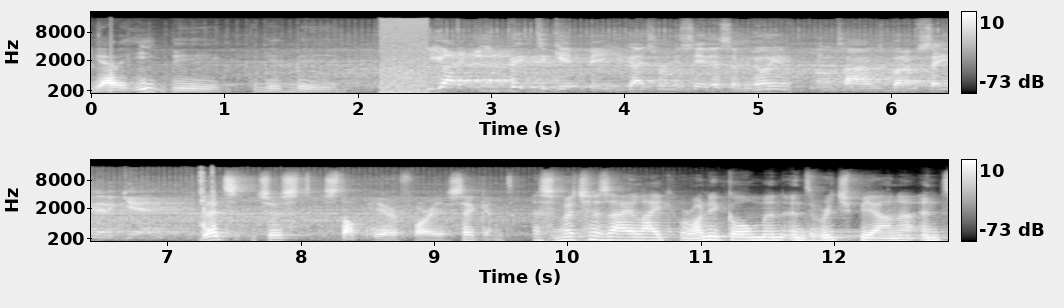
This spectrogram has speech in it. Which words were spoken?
gotta eat big to get big. You gotta eat big to get big. You guys heard me say this a million times, but I'm saying it again. Let's just stop here for a second. As much as I like Ronnie Coleman and Rich Piana and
